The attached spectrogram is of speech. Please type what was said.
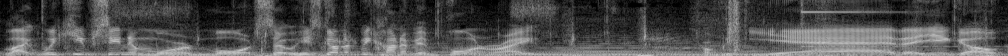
Like, we keep seeing him more and more, so he's got to be kind of important, right? Probably, yeah, there you go.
